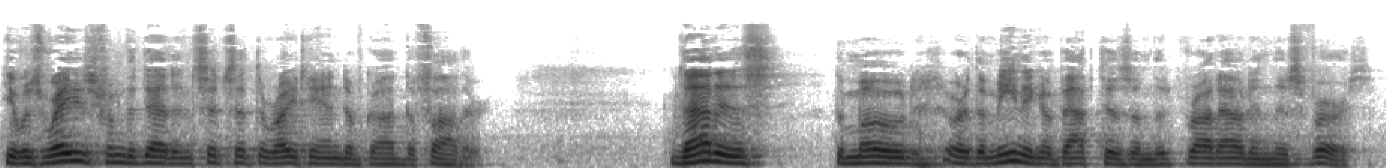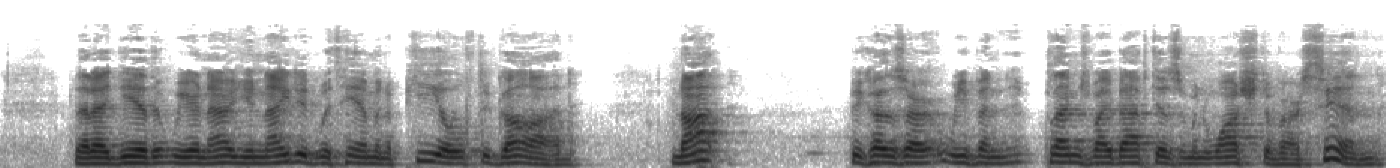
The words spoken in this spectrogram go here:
He was raised from the dead and sits at the right hand of God the Father. That is the mode or the meaning of baptism that's brought out in this verse. That idea that we are now united with Him and appeal to God, not because our, we've been cleansed by baptism and washed of our sin,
